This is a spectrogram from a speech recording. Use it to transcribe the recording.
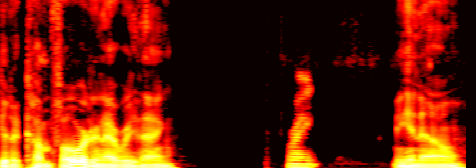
going to come forward and everything, Right. you know.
